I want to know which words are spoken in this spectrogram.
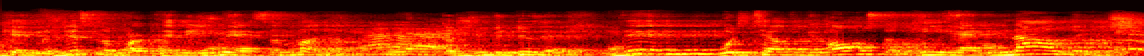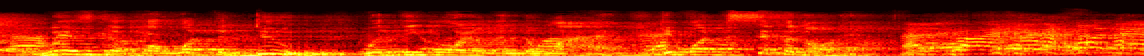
okay, medicinal purpose, that means you had some money, because you could do that. Then, which tells me also, he had knowledge, wisdom on what to do with the oil and the wine. He wasn't sipping on it. That's right. Come on now.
